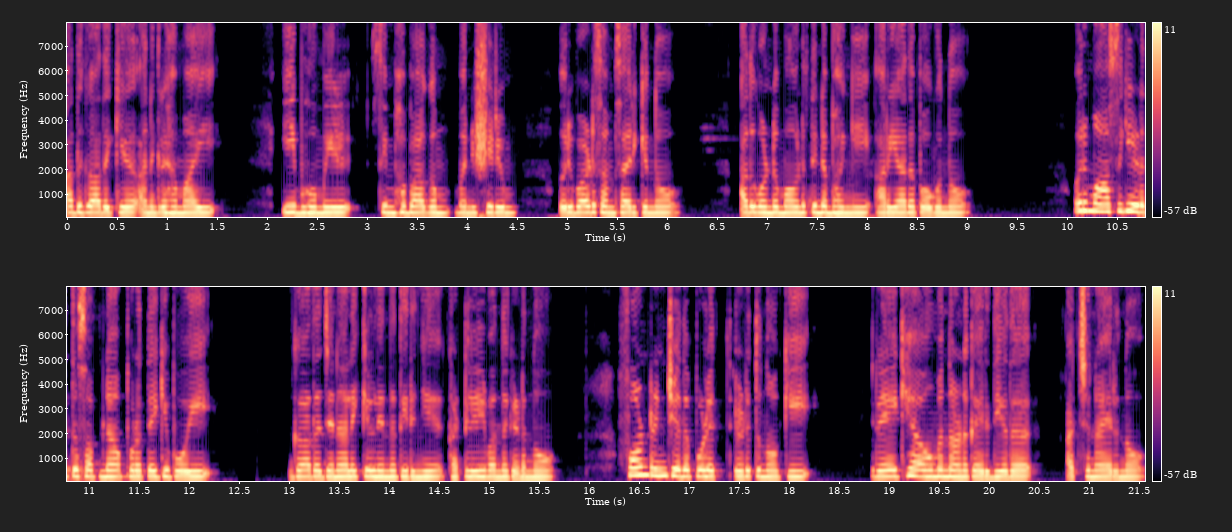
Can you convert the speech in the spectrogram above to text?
അത് ഗാഥയ്ക്ക് അനുഗ്രഹമായി. ഈ ഭൂമിയിൽ സിംഹഭാഗം മനുഷ്യരും ഒരുപാട് സംസാരിക്കുന്നു. അതുകൊണ്ട് മൗനത്തിന്റെ ഭംഗി അറിയാതെ പോകുന്നു. ഒരു മാസിക എടുത്ത സ്വപ്ന പുറത്തേക്ക് പോയി. ഗാഥ ജനാലയ്ക്കിൽ നിന്ന് തിരിഞ്ഞ് കട്ടിലിൽ വന്ന് കിടന്നു. ഫോൺ റിങ് ചെയ്തപ്പോൾ എടുത്തു നോക്കി. രേഖയാവുമെന്നാണ് കരുതിയത്. അച്ഛനായിരുന്നു.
